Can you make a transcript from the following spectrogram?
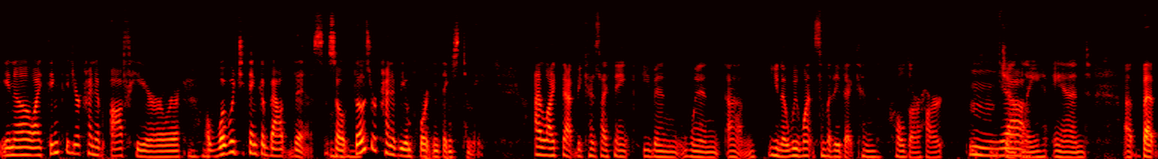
you know, I think that you're kind of off here, or "Uh, what would you think about this? So, those are kind of the important things to me. I like that because I think even when um, you know we want somebody that can hold our heart Mm, yeah. gently and uh, but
